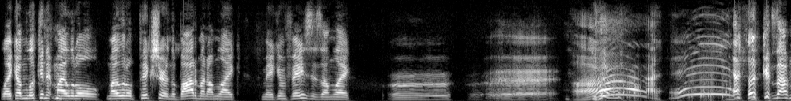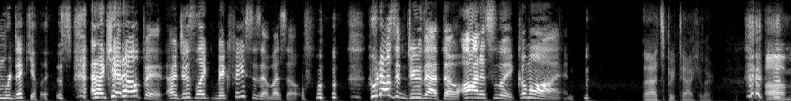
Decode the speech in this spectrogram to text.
Like I'm looking at my little my little picture in the bottom, and I'm like making faces. I'm like. "Uh, uh, ah, because I'm ridiculous and I can't help it. I just like make faces at myself. Who doesn't do that though? Honestly, come on. That's spectacular. Um,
